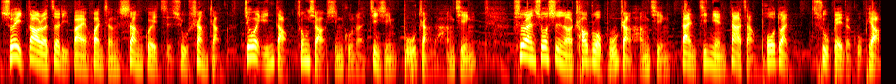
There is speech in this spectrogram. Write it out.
所以到了这礼拜换成上柜指数上涨，就会引导中小型股呢进行补涨的行情。虽然说是呢操作补涨行情，但今年大涨波段数倍的股票，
